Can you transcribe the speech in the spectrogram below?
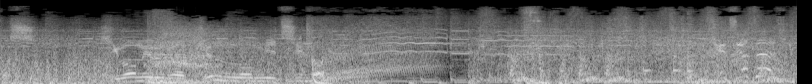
賭し極めるが剣の道なり蹴散らせ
